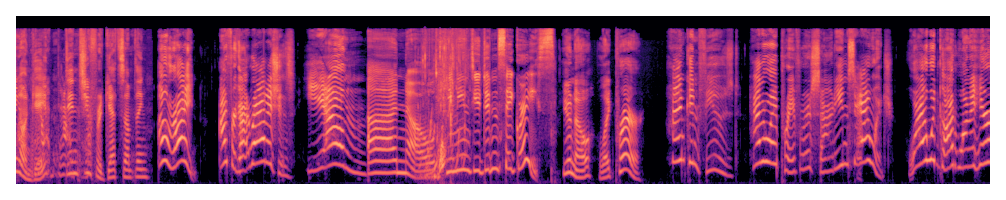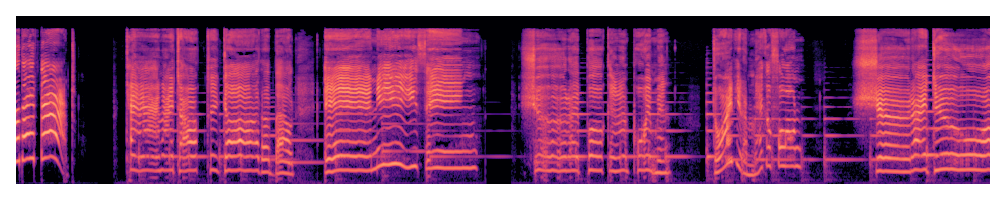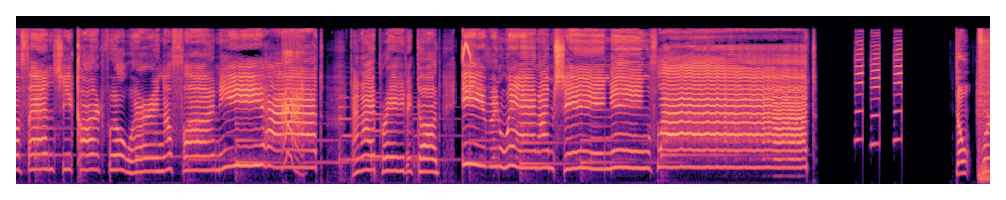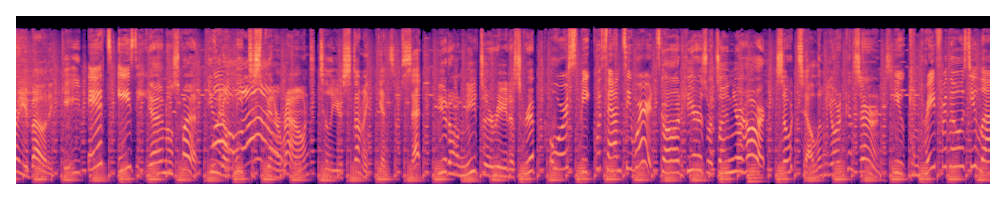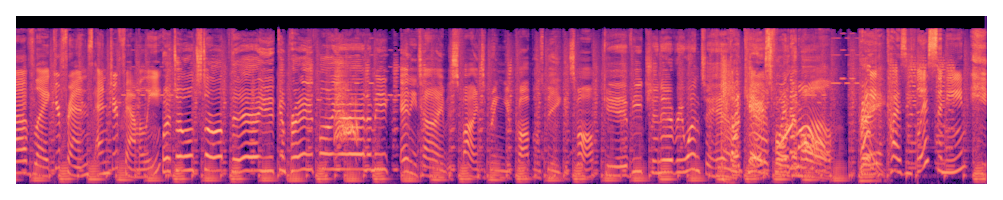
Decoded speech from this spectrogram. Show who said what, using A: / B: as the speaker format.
A: Hang on, Gabe. Didn't you forget something?
B: Oh, right. I forgot radishes. Yum.
C: Uh, no. He means you didn't say grace.
D: You know, like prayer.
B: I'm confused. How do I pray for a sardine sandwich? Why would God want to hear about that? Can I talk to God about anything? Should I book an appointment? Do I need a megaphone? Should I do a fancy cartwheel wearing a funny hat? Can I pray to God even when I'm singing flat?
A: Don't worry about it, Gabe.
C: It's easy.
D: Yeah, no sweat.
A: You don't need to spin around till your stomach gets upset.
D: You don't need to read a script.
C: Or speak with fancy words.
D: God hears what's in your heart.
A: So tell him your concerns.
C: You can pray for those you love, like your friends and your family.
D: But don't stop there. You can pray for your ah! enemy.
A: Anytime is fine to bring your problems big and small.
D: Give each and every one to Him.
C: God cares for them all.
A: Pray.
C: Because he's listening.
A: Even when you're whispering.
